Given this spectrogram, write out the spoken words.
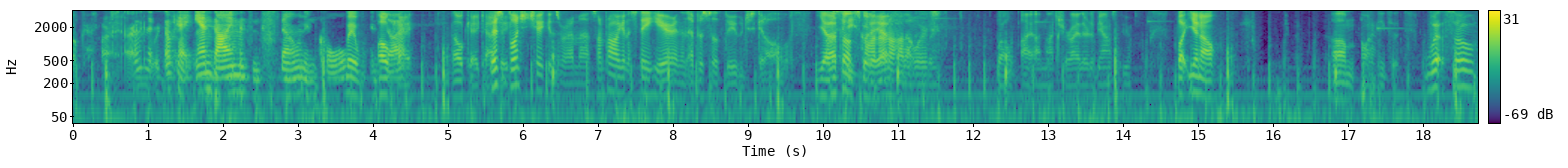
Okay. Alright, alright. What was it? we're good. Okay, and diamonds and stone and coal. Wait. and Okay. dye. Okay, Kathy. There's a bunch of chickens where I'm at, so I'm probably gonna stay here, and then episode three we just get all of them. Yeah, that Unless they sounds good. despawn, I don't know how that honestly. works. Well, I, I'm not sure either, to be honest with you. But you know, um, oh, I need to. Well, so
